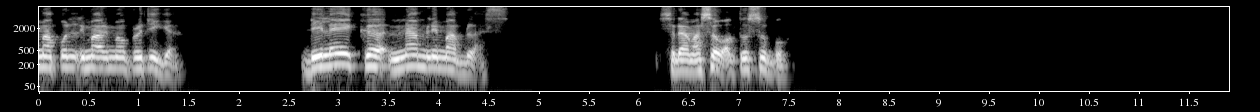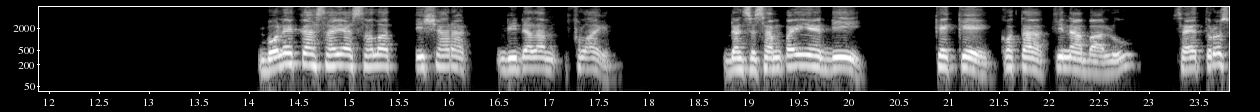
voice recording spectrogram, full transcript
5.53. Delay ke 6.15 sudah masuk waktu subuh. Bolehkah saya salat isyarat di dalam flight? Dan sesampainya di KK, kota Kinabalu, saya terus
